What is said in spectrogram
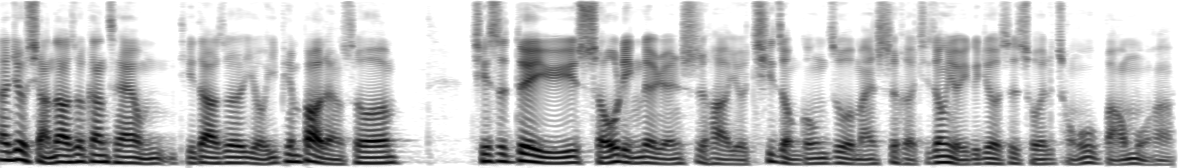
那就想到说，刚才我们提到说，有一篇报道说。其实对于熟龄的人士哈，有七种工作蛮适合，其中有一个就是所谓的宠物保姆哈。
